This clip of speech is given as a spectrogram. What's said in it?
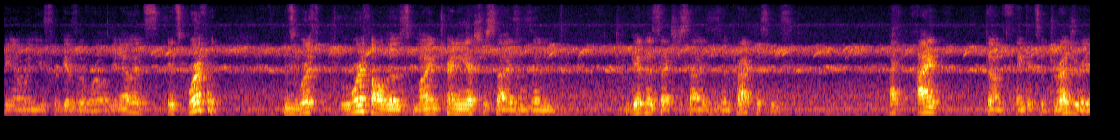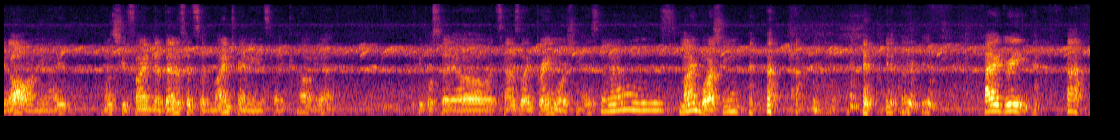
You know, when you forgive the world, you know, it's it's worth it. It's hmm. worth worth all those mind training exercises and forgiveness exercises and practices. I I don't think it's a drudgery at all. I mean, I once you find the benefits of mind training, it's like, oh yeah. People say, oh, it sounds like brainwashing. I said, well, it's mind washing. I agree.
